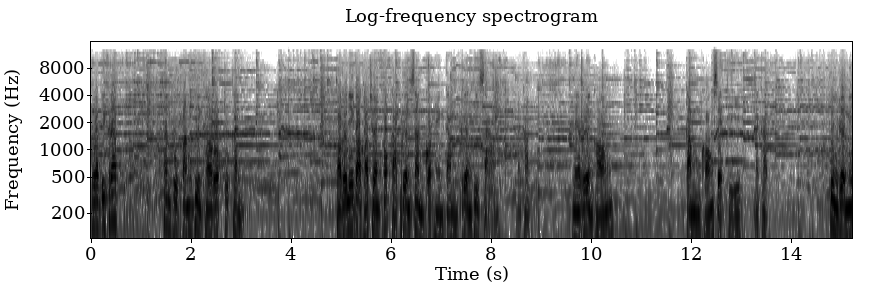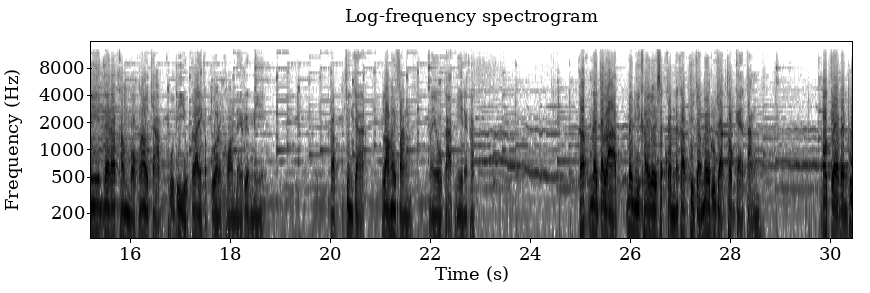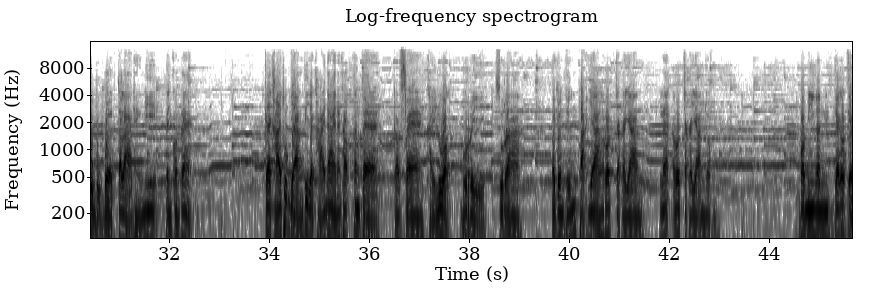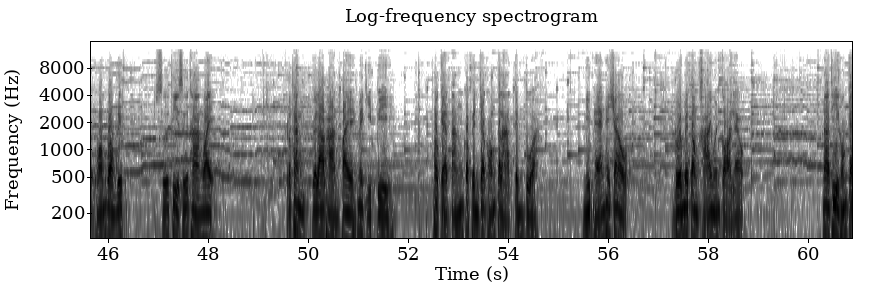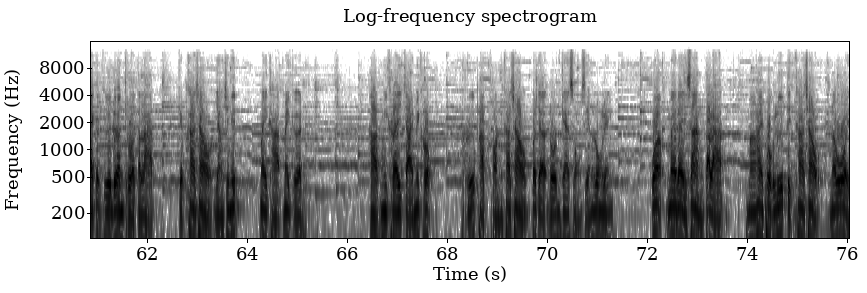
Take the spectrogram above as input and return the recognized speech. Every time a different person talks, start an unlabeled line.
สวัสดีครับ ท่านผู้ฟังที่เคารพทุกท่าน ต่อไปนี้ก็ขอเชิญพบกับเรื่องสั้นกฎแห่งกรรมเรื่องที่สามนะครับ ในเรื่องของกรรมของเศรษฐีนะครับ ซึ่งเรื่องนี้ได้รับคำบอกเล่าจากผู้ที่อยู่ใกล้กับตัวละครในเรื่องนี้ ครับซึ่งจะเล่าให้ฟังในโอกาสนี้นะครับ ครับในตลาดไม่มีใครเลยสักคนนะครับ ที่จะไม่รู้จักเท่าแก่ตัง เพราะแกเป็นผู้บุกเบิกตลาดแห่งนี้เป็นคนแรก แกขายทุกอย่างที่จะขายได้นะครับ ตั้งแต่กาแฟ ไข่ลวก บุหรี่ สุรา ไปจนถึงปะยางรถจักรยาน และรถจักรยานยนต์ พอมีเงินแกก็เก็บหอมรอมริบ ซื้อที่ซื้อทางไว้ กระทั่งเวลาผ่านไปไม่กี่ปี เท่าแก่ตังก็เป็นเจ้าของตลาดเต็มตัว มีแผงให้เช่า โดยไม่ต้องขายเหมือนก่อนแล้ว หน้าที่ของแกก็คือเดินตรวจตลาด เก็บค่าเช่าอย่างชนิดไม่ขาดไม่เกิน หากมีใครจ่ายไม่ครบ หรือผัดผ่อนค่าเช่าก็จะโดนแกส่งเสียงลงเลงว่าไม่ได้สร้างตลาดมาให้พวกลื้อติดค่าเช่านะโว้ย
